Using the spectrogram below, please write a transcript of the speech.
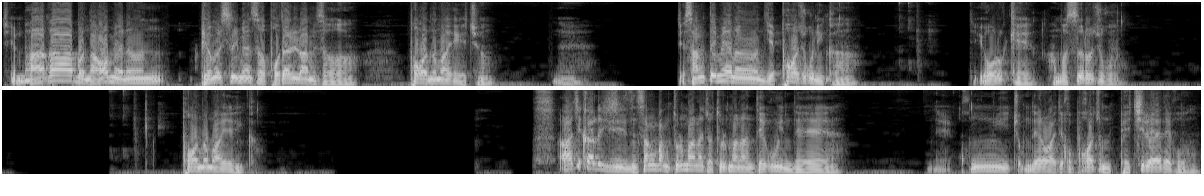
지금 마가 뭐 나오면은 병을 쓸면서 보달을 하면서 포가 넘어야 되겠죠. 네. 이제 상 뜨면은 이제 포가 죽으니까 요렇게 한번 쓸어주고 포가 넘어야 되니까 아직까지 쌍방 둘만하죠. 둘만한 대구인데 네, 공이 좀 내려와야 되고 포가 좀 배치를 해야 되고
